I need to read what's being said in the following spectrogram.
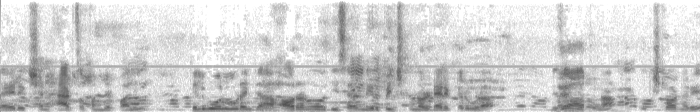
డైరెక్షన్ హ్యాట్స్ ఆఫ్ అని చెప్పాలి. తెలుగు వాళ్ళు కూడా ఇంత హారర్ మూవీ తీసారని నిరూపించుకున్నారు డైరెక్టర్ కూడా. నిజం చెప్తున్నా ఎక్స్ట్రాడినరీ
